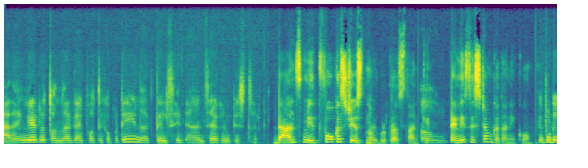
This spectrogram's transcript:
అరంగేట్ తొందరగా అయిపోతుంది కాబట్టి నాకు తెలిసి డాన్సరే కనిపిస్తారు. డాన్స్ మీద ఫోకస్ చేస్తున్నావు ఇప్పుడు ప్రస్తుతానికి. టెన్నిస్ ఇష్టం కదా నీకు? ఇప్పుడు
